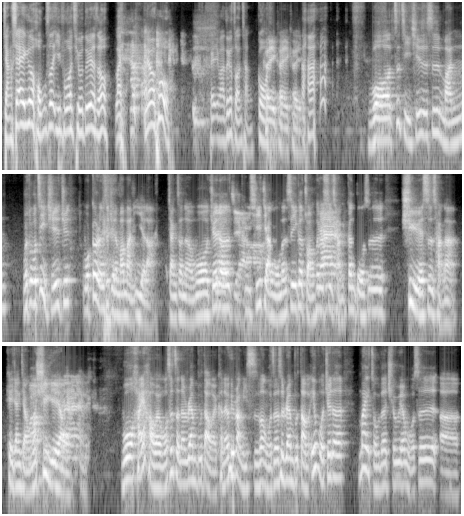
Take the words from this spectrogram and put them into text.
讲下一个红色衣服的球队的时候，来利物浦可以吗？这个转场够了可以可以可以。我自己其实是蛮，我我自己其实觉，我个人是觉得蛮满意的啦。讲真的，我觉得与其讲我们是一个转会市场，更多是续约市场啊，可以这样讲，我们续约哦。我还好哎，我是真的 ran 不到哎，可能会让你失望。我真的是 ran 不到，因为我觉得卖走的球员我是呃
